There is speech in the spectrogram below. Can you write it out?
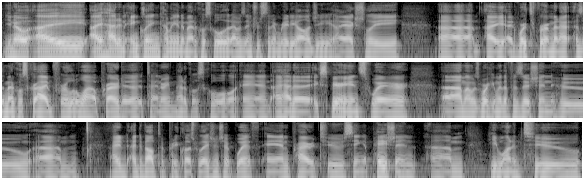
you know, I I had an inkling coming into medical school that I was interested in radiology. I actually uh, I, would worked for a as a medical scribe for a little while prior to, to entering medical school, and I had an experience where um, I was working with a physician who um, I, I, developed a pretty close relationship with, and prior to seeing a patient, um, he wanted to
